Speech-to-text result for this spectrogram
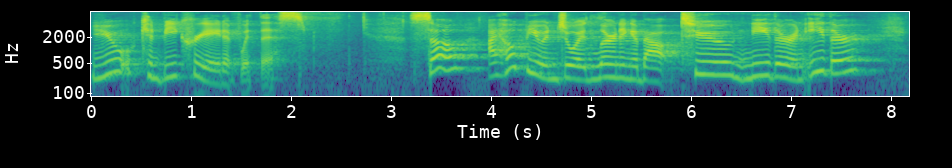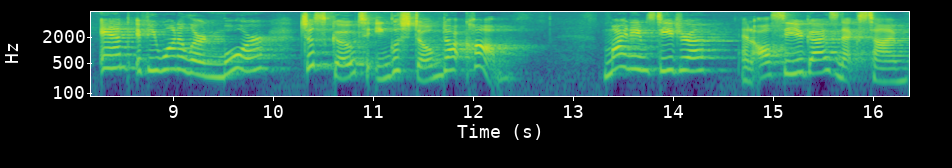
You can be creative with this. So, I hope you enjoyed learning about to, neither, and either. And if you want too learn more, just go to EnglishDom.com. My name's Deidre, and I'll see you guys next time.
